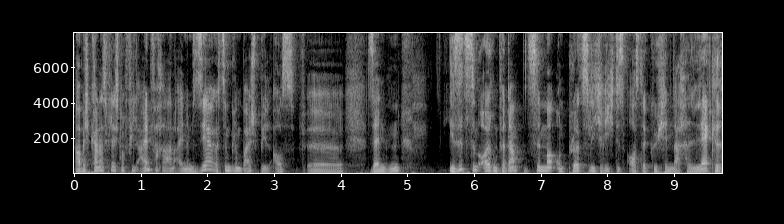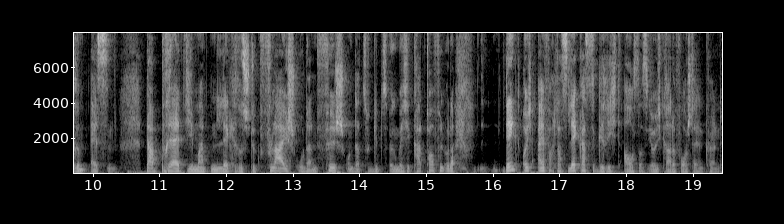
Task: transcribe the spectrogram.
aber ich kann das vielleicht noch viel einfacher an einem sehr simplen Beispiel aussenden. Äh, Ihr sitzt in eurem verdammten Zimmer und plötzlich riecht es aus der Küche nach leckerem Essen. Da brät jemand ein leckeres Stück Fleisch oder ein Fisch und dazu gibt es irgendwelche Kartoffeln oder denkt euch einfach das leckerste Gericht aus, das ihr euch gerade vorstellen könnt.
